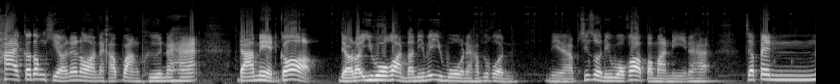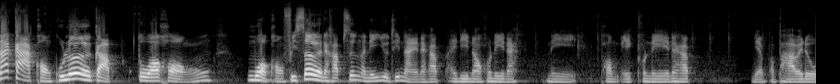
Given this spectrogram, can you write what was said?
ธาก็ต้องเขียวแน่นอนนะครับวางพื้นนะฮะดาเมจก็เดี๋ยวเราอีโวก่อนตอนนี้ไม่อีโวนะครับทุกคนนี่นะครับชิ้นส่วนอีโวก็ประมาณนี้นะฮะจะเป็นหน้ากากของคูลเลอร์กับตัวของ หมวกของฟิเซอร์นะครับ ซึ่งอันนี้อยู่ที่ไหนนะครับไอดีน้องคนนี้นะ นี่พอมเอ็กคนนี้นะครับ เดี๋ยวผมพาไปดู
